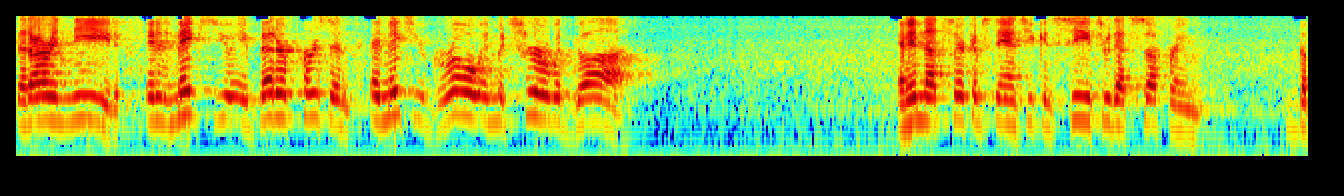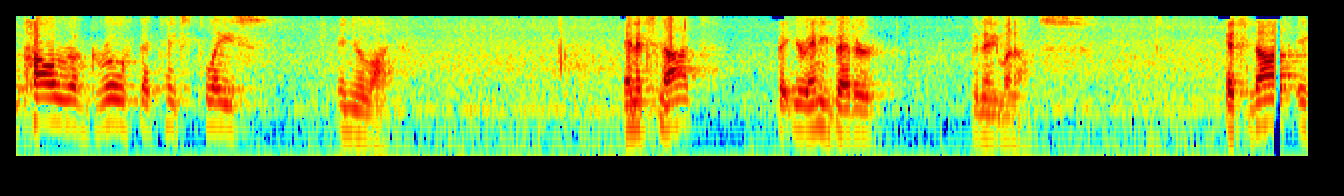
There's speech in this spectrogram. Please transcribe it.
that are in need. And it makes you a better person. It makes you grow and mature with God. And in that circumstance, you can see through that suffering the power of growth that takes place in your life. And it's not that you're any better than anyone else. It's not a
